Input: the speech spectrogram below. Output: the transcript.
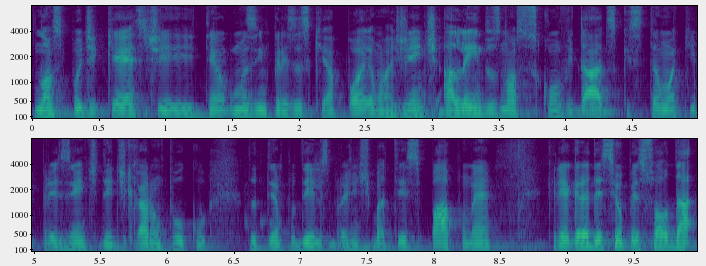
Nosso podcast tem algumas empresas que apoiam a gente, além dos nossos convidados que estão aqui presentes, dedicaram um pouco do tempo deles para a gente bater esse papo, né? Queria agradecer o pessoal da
